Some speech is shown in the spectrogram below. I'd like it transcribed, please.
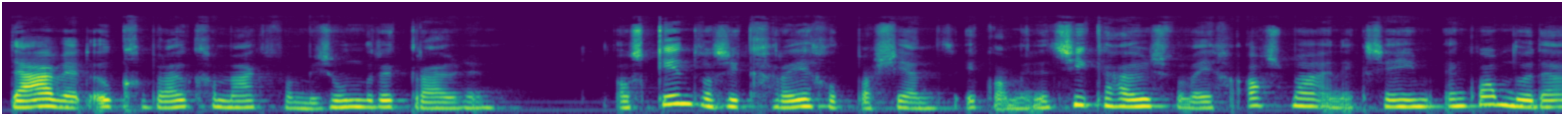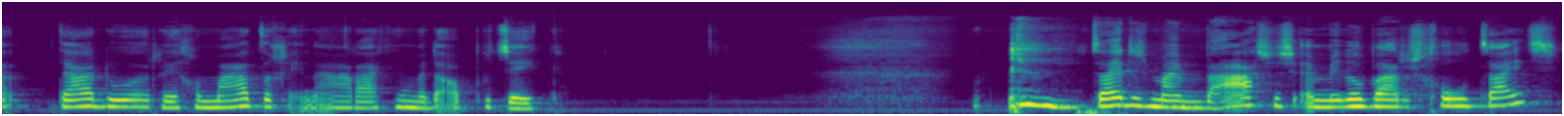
Daar werd ook gebruik gemaakt van bijzondere kruiden. Als kind was ik geregeld patiënt. Ik kwam in het ziekenhuis vanwege astma en eczeem en kwam daardoor regelmatig in aanraking met de apotheek. Tijdens mijn basis- en middelbare schooltijd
